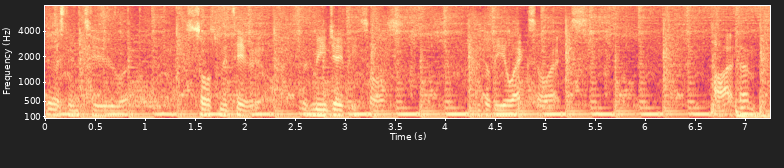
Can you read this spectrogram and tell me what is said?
You're listening to Source Material with me, JP Source, WXOX RFM.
